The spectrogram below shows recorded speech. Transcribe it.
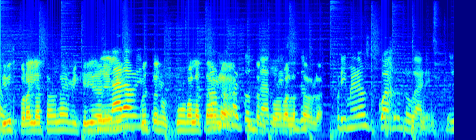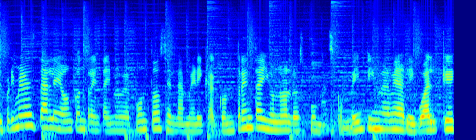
¿Tienes por ahí la tabla, mi querida Cuéntanos cómo va la tabla. Vamos a contarles cómo va la tabla. Los primeros cuatro lugares. El primero está León con 39 puntos, el América con 31, los Pumas con 29, al igual que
